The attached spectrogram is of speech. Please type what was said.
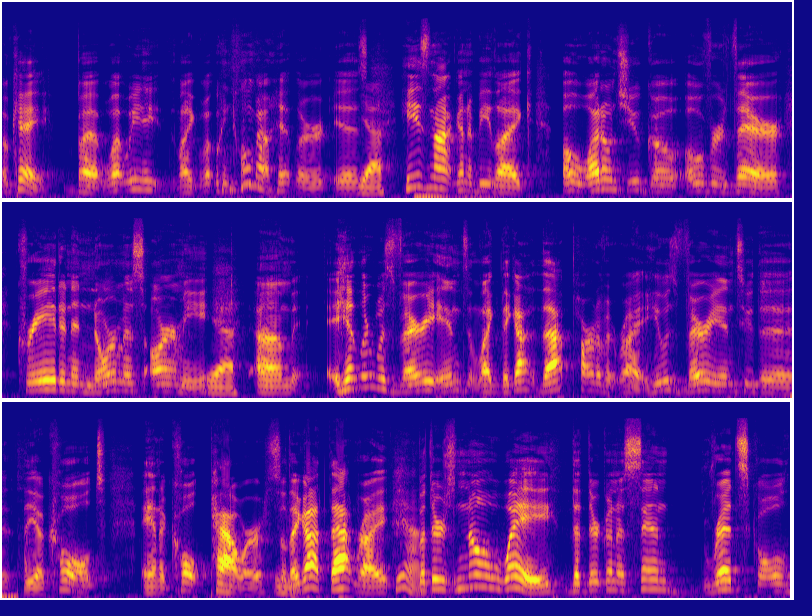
Okay, but what we like, what we know about Hitler is Yeah. he's not going to be like, oh, why don't you go over there, create an enormous army? Yeah. Um, Hitler was very into like they got that part of it right. He was very into the the occult and occult power, so they got that right. Mm-hmm. Yeah. But there's no way that they're gonna send Red Skull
